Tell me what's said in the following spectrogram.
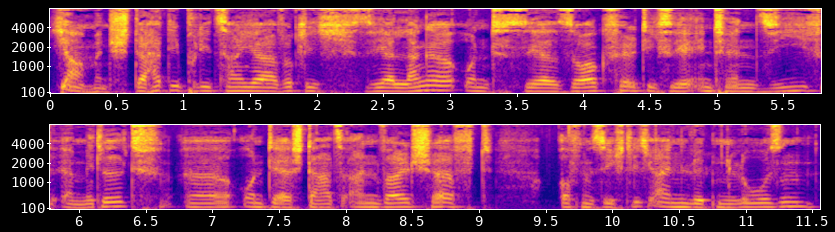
Ja, Mensch, da hat die Polizei ja wirklich sehr lange und sehr sorgfältig, sehr intensiv ermittelt äh, und der Staatsanwaltschaft offensichtlich einen lückenlosen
